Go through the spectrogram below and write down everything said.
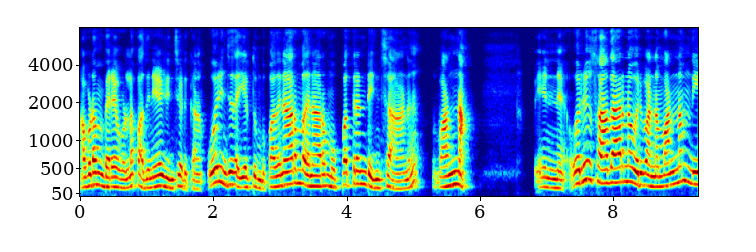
അവിടം വരെ ഉള്ള പതിനേഴ് ഇഞ്ച് എടുക്കണം. ഒരു ഇഞ്ച് തയ്യൽ തുമ്പ്. പതിനാറും പതിനാറും മുപ്പത്തിരണ്ട് ഇഞ്ചാണ് വണ്ണം. പിന്നെ ഒരു സാധാരണ ഒരു വണ്ണം. വണ്ണം നീ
